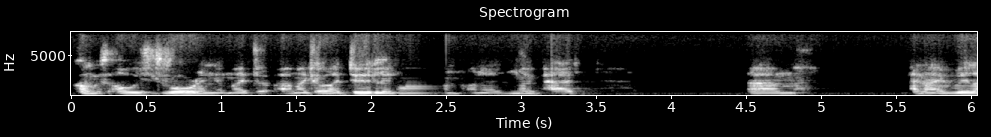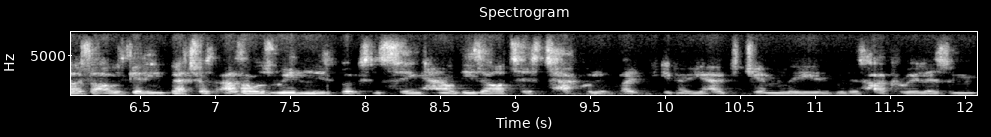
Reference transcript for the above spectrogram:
comics. I was drawing at my at my job, I doodling on, on a notepad, um, and I realized I was getting better as, as, I was reading these books and seeing how these artists tackled it. Like you know, you had Jim Lee with his hyperrealism.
